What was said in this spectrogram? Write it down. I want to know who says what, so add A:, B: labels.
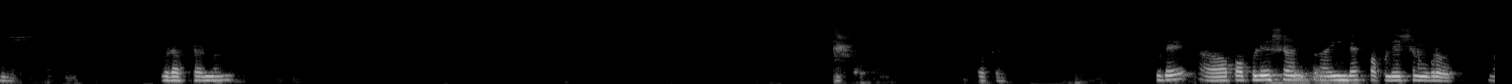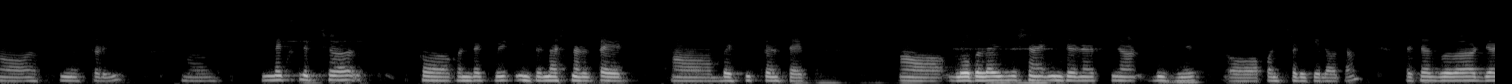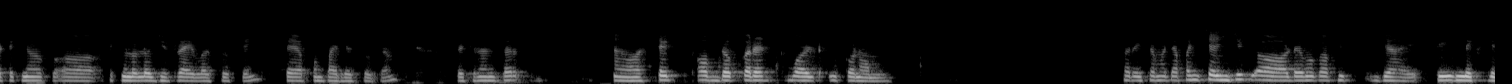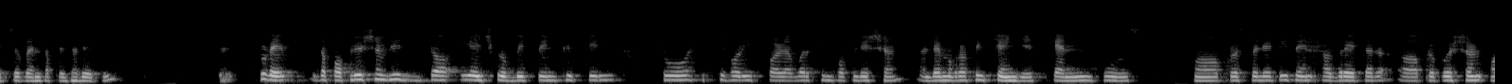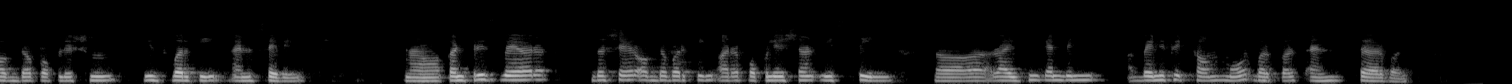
A: Good afternoon okay today population index population growth study next lecture conduct with international trade basic concept globalization international business upon study के होता. त्याच्यात ज्या techno technology drivers असते ते आपण पाहिलेच होतं त्याच्यानंतर state of the current world economy तर याच्यामध्ये आपण चेंजिंग डेमोग्राफिक्स जे आहे, ती नेक्स्ट लेक्चर पर्यंत आपली झाली होती. Today the population with the age group between fifteen 64 is called a working population. And demographic changes can boost uh, prosperity when a greater uh, proportion of the population is working and saving. Uh, countries where the share of the working or population is still rising can be, benefit from more workers and servers.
